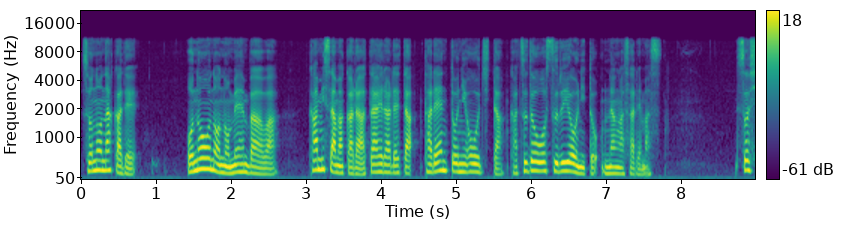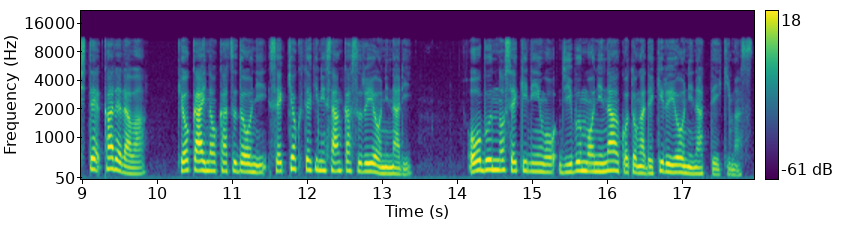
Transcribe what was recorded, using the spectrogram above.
その中で各々のメンバーは神様から与えられたタレントに応じた活動をするようにと促されます。そして彼らは教会の活動に積極的に参加するようになり応分の責任を自分も担うことができるようになっていきます。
